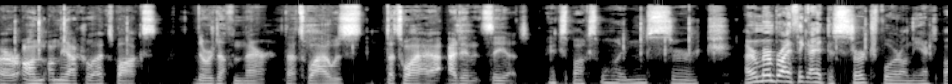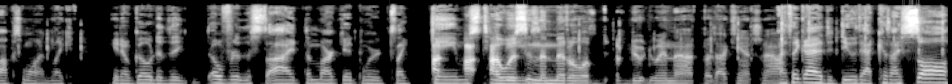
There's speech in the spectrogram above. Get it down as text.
or on on the actual Xbox, there was nothing there. That's why I was. That's why I, I didn't see it. Xbox One search. I remember I think I had to search for it on the Xbox One. Like, you know, go to the over the side, the market where it's like games. I, I, I was in the middle of, of doing that, but I can't now. I think I had to do that because I saw.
